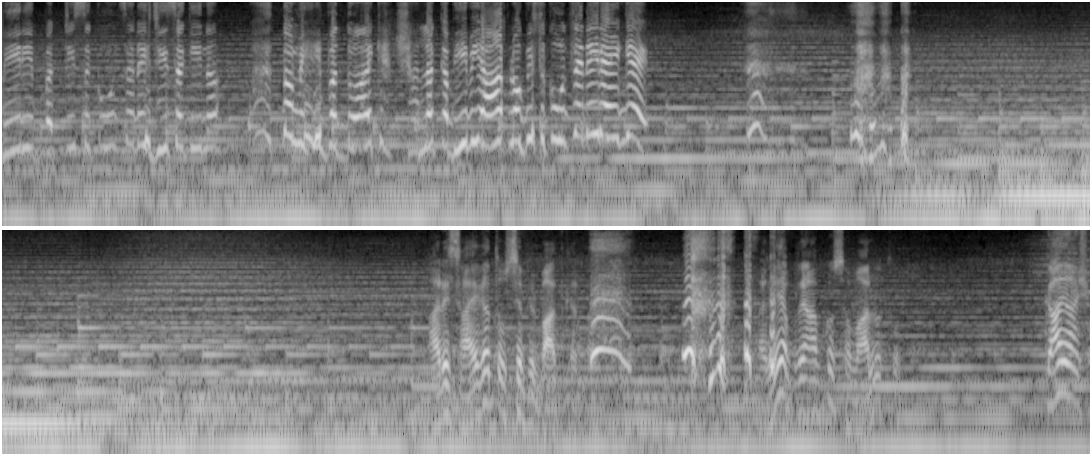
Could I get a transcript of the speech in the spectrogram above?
मेरी बच्ची सुकून से नहीं जी सकी ना तो मेरी बददुआ है कि इंशाल्लाह कभी भी आप लोग भी सुकून से नहीं रहेंगे। हारिस आएगा तो उससे फिर बात करना। अरे अपने आप को संभालो तो। कहा है आशा?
